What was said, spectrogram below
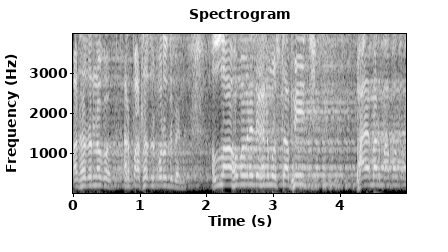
পাঁচ হাজার নগদ আর পাঁচ হাজার পরে দিবেন। আল্লাহ দেখেন মুস্তাফিজ। ভাই, আমার মা বাবা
